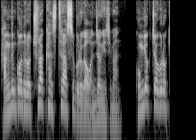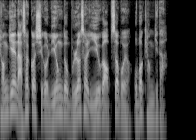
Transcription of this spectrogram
강등권으로 추락한 스트라스부르가 원정이지만 공격적으로 경기에 나설 것이고 리옹도 물러설 이유가 없어 보여 오버 경기다.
